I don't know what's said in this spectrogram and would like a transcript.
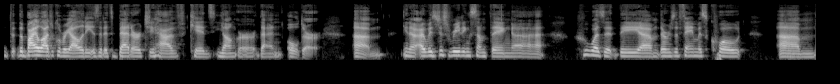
the, the biological reality is that it's better to have kids younger than older. Um, you know, I was just reading something. Uh, who was it? The um, there was a famous quote. Um,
